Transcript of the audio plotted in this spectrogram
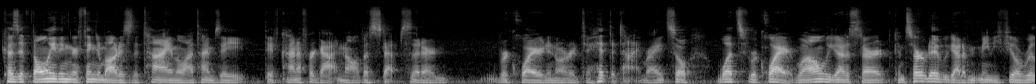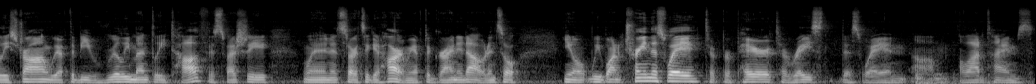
because if the only thing they're thinking about is the time, a lot of times they they've kind of forgotten all the steps that are required in order to hit the time, right? So what's required? Well, we got to start conservative. We got to maybe feel really strong. We have to be really mentally tough, especially when it starts to get hard. We have to grind it out. And so, you know, we want to train this way to prepare to race this way. And um, a lot of times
